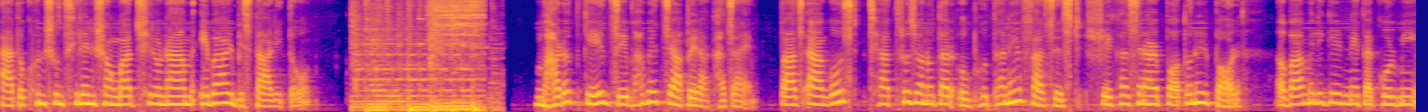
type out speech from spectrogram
এতক্ষণ শুনছিলেন সংবাদ শিরোনাম, এবার বিস্তারিত। ভারতকে যেভাবে চাপে রাখা যায়, পাঁচ আগস্ট ছাত্র জনতার অভ্যুত্থানে ফ্যাসিস্ট শেখ হাসিনার পতনের পর আওয়ামী লীগের নেতাকর্মী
